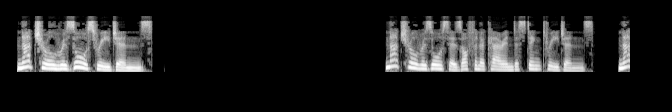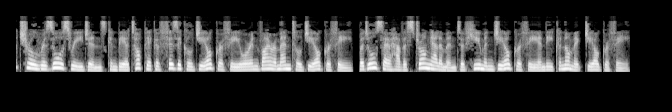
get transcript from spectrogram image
Natural resource regions. Natural resources often occur in distinct regions. Natural resource regions can be a topic of physical geography or environmental geography, but also have a strong element of human geography and economic geography.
